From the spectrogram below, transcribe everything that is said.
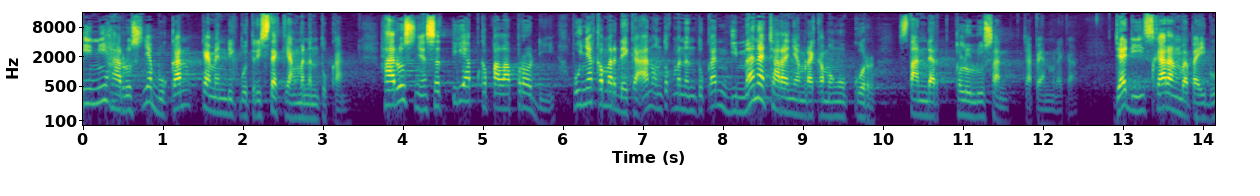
ini harusnya bukan Kemendikbudristek yang menentukan. Harusnya setiap kepala prodi punya kemerdekaan untuk menentukan gimana caranya mereka mengukur standar kelulusan capaian mereka. Jadi sekarang Bapak Ibu,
